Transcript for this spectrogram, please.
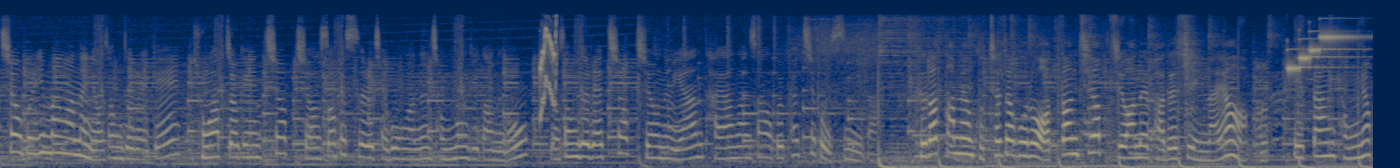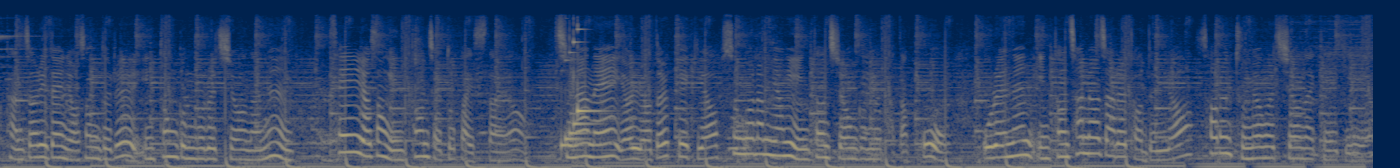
취업을 희망하는 여성들에게 종합적인 취업 지원 서비스를 제공하는 전문기관으로 여성들의 취업 지원을 위한 다양한 사업을 펼치고 있습니다. 그렇다면 구체적으로 어떤 취업 지원을 받을 수 있나요? 일단 경력 단절이 된 여성들을 인턴 근무를 지원하는 세일 여성 인턴 제도가 있어요. 지난해 18개 기업 21명이 인턴 지원금을 받았고 올해는 인턴 참여자를 더 늘려 32명을 지원할 계획이에요.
